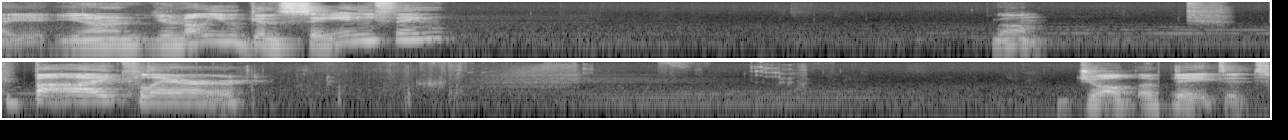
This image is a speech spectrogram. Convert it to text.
You know, you're not even gonna say anything? Well. Goodbye, Claire. Job updated.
